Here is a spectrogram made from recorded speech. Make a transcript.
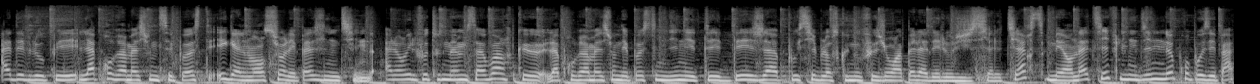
a développé la programmation de ses posts également sur les pages LinkedIn. Alors il faut tout de même savoir que la programmation des posts LinkedIn était déjà possible lorsque nous faisions appel à des logiciels tierces, mais en natif, LinkedIn ne proposait pas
